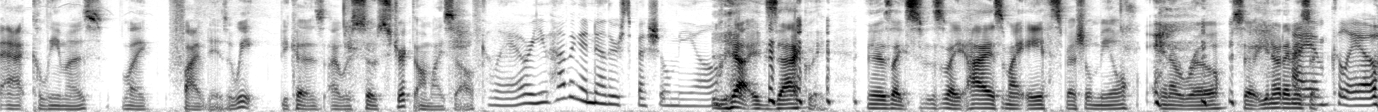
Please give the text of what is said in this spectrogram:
at Kalima's like five days a week because I was so strict on myself. Kaleo, are you having another special meal? Yeah, exactly. it was like this is like hi, this is my eighth special meal in a row. So you know what I mean. I So- am Kaleo.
